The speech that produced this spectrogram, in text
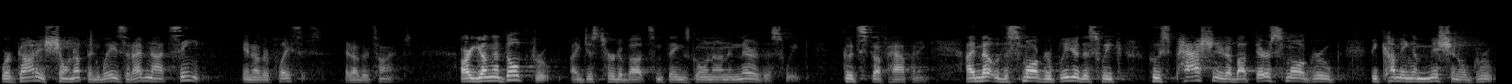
where God has shown up in ways that I've not seen in other places at other times. Our young adult group, I just heard about some things going on in there this week. Good stuff happening. I met with a small group leader this week who's passionate about their small group becoming a missional group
